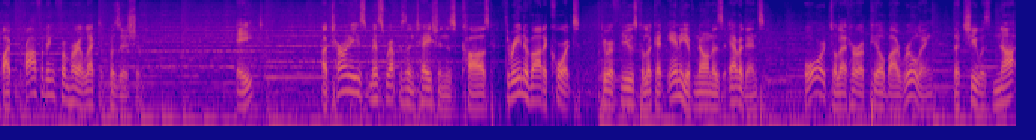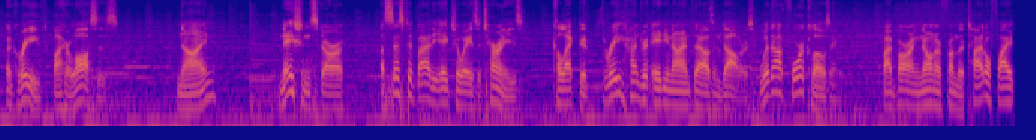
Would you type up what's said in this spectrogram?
by profiting from her elected position. 8. Attorneys' misrepresentations caused three Nevada courts to refuse to look at any of Nona's evidence or to let her appeal by ruling that she was not aggrieved by her losses. 9. NationStar, assisted by the HOA's attorneys, collected $389,000 without foreclosing by barring Nona from the title fight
